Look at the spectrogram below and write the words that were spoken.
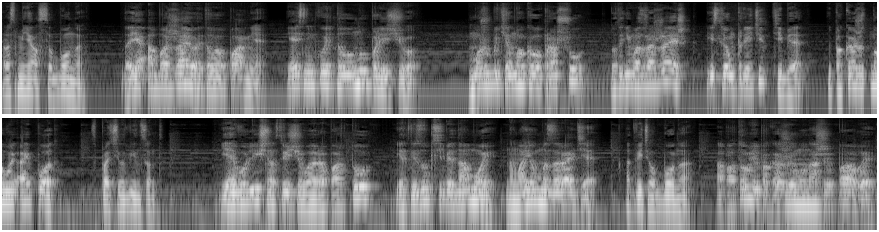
рассмеялся Бона. "Да я обожаю этого парня. Я с ним хоть на Луну полечу. Может быть, я многого прошу, но ты не возражаешь, если он прилетит к тебе и покажет новый iPod?" спросил Винсент. "Я его лично встречу в аэропорту и отвезу к себе домой на моем Мазерате", ответил Бона. "А потом я покажу ему наши пабы,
